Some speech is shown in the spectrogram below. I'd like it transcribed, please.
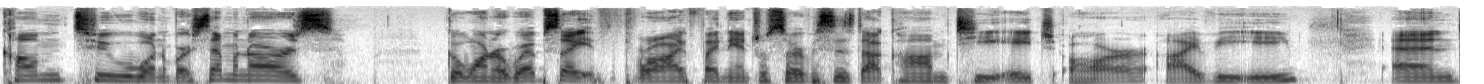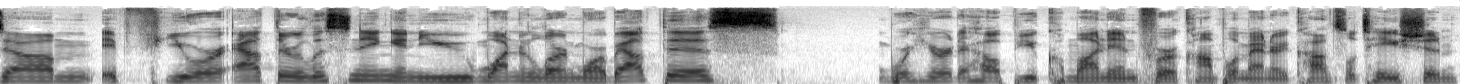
come to one of our seminars, go on our website, thrivefinancialservices.com, T H R I V E. And um, if you're out there listening and you want to learn more about this, we're here to help you come on in for a complimentary consultation.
